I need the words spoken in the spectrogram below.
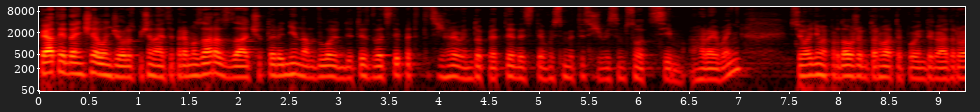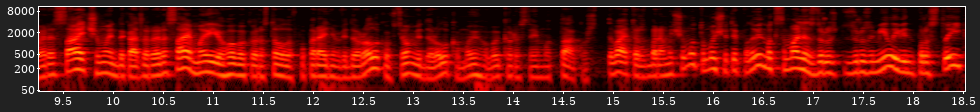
П'ятий день челенджу розпочинається прямо зараз. За 4 дні нам вдалося дійти з 25 тисяч гривень до 58 тисяч 807 гривень. Сьогодні ми продовжуємо торгувати по індикатору RSI. Чому індикатор RSI? Ми його використовували в попередньому відеоролику. В цьому відеоролику ми його використаємо також. Давайте розберемо чому, тому що типу ну він максимально зрозумілий, він простий.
